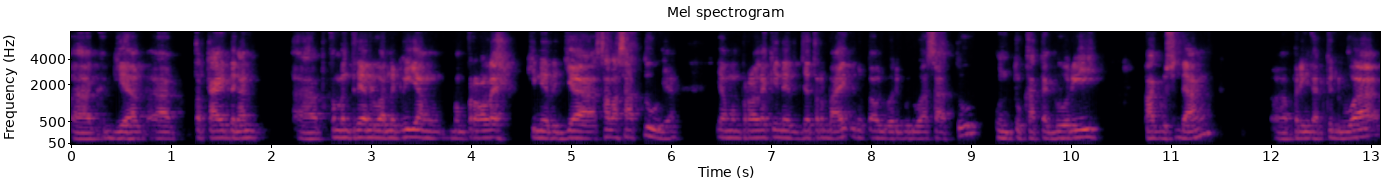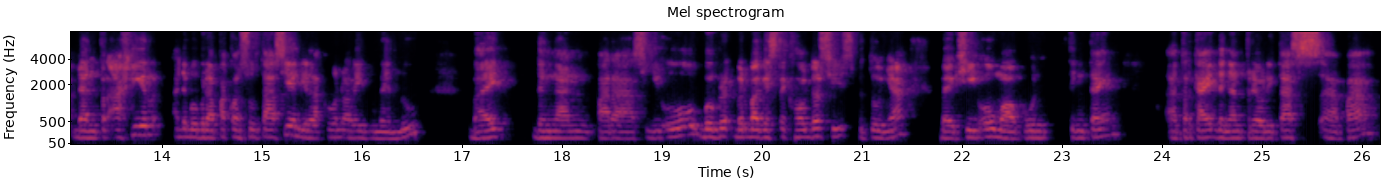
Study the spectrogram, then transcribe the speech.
uh, kegiatan terkait dengan Eh, Kementerian Luar Negeri yang memperoleh kinerja salah satu ya yang memperoleh kinerja terbaik untuk tahun 2021 untuk kategori Pagusdang eh, peringkat kedua dan terakhir ada beberapa konsultasi yang dilakukan oleh Ibu Menlu baik dengan para CEO berbagai stakeholders sih sebetulnya baik CEO maupun think tank eh, terkait dengan prioritas apa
